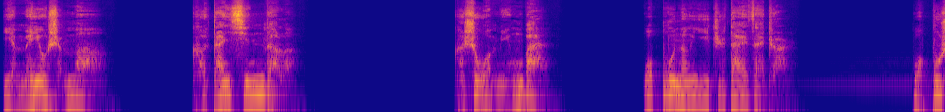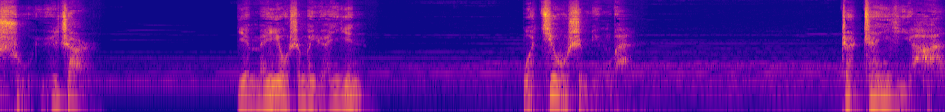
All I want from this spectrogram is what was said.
也没有什么可担心的了。可是我明白，我不能一直待在这儿，我不属于这儿。也没有什么原因，我就是明白，这真遗憾，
